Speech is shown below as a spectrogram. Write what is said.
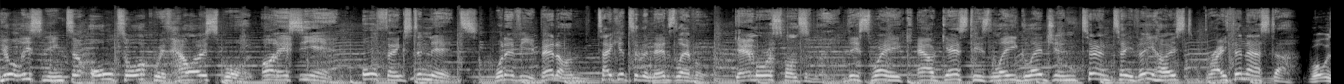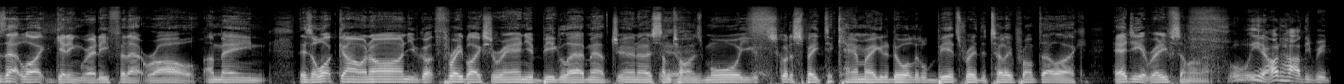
You're listening to All Talk with Hello Sport on SEN. All thanks to Neds. Whatever you bet on, take it to the Neds level. Gamble responsibly. This week, our guest is league legend turned TV host Braith Anasta. What was that like getting ready for that role? I mean, there's a lot going on. You've got three blokes around you, big loudmouth journos, sometimes more. You just got to speak to camera. You got to do all little bits, read the teleprompter. Like, how'd you get ready for some of that? Well, you know, I'd hardly read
